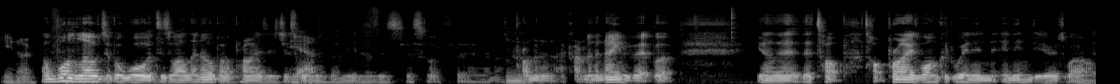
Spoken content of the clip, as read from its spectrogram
You know, and won loads of awards as well. The Nobel Prize is just yeah. one of them. You know, there's a sort of uh, the most mm. prominent. I can't remember the name of it, but you know, the the top top prize one could win in in India as well.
